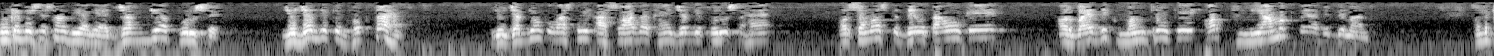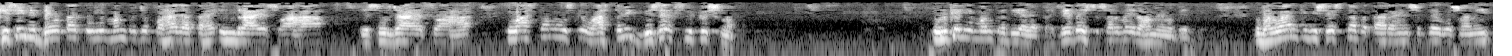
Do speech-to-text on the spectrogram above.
उनका विशेषण दिया गया है, यज्ञ पुरुष जो यज्ञ के भोक्ता है, जो यज्ञों के वास्तविक आस्वादक हैं, यज्ञ पुरुष हैं, और समस्त देवताओं के और वैदिक मंत्रों के अर्थ नियामक तया विद्यमान मतलब किसी भी देवता को ये मंत्र जो पढ़ा जाता है, इंद्राय स्वाहा, ये सूर्याय स्वाहा तो वास्तव में उसके वास्तविक विषय श्री कृष्ण। उनके लिए मंत्र दिया जाता है। वेदिष्ट सर्वे रहने में तो भगवान की विशेषता बता रहे हैं सुखदेव गोस्वामी।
